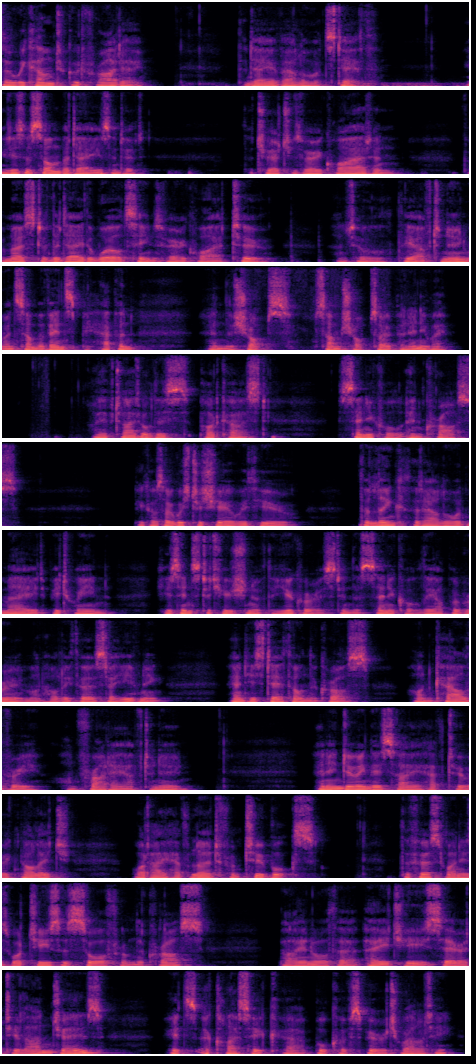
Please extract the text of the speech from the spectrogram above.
So we come to Good Friday, the day of our Lord's death. It is a somber day, isn't it? The church is very quiet, and for most of the day, the world seems very quiet too, until the afternoon when some events happen and the shops, some shops open anyway. I have titled this podcast Cenacle and Cross because I wish to share with you the link that our Lord made between his institution of the Eucharist in the cenacle, the upper room, on Holy Thursday evening, and his death on the cross on Calvary on Friday afternoon. And in doing this, I have to acknowledge what I have learnt from two books. The first one is What Jesus Saw from the Cross by an author, A.G. Sertillanges. It's a classic uh, book of spirituality.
